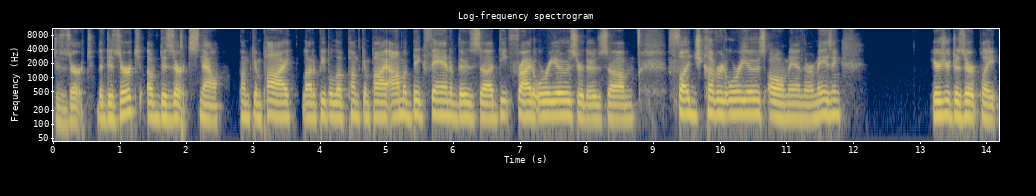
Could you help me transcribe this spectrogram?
dessert, the dessert of desserts. Now, pumpkin pie. A lot of people love pumpkin pie. I'm a big fan of those uh, deep fried Oreos or those um, fudge covered Oreos. Oh man, they're amazing. Here's your dessert plate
